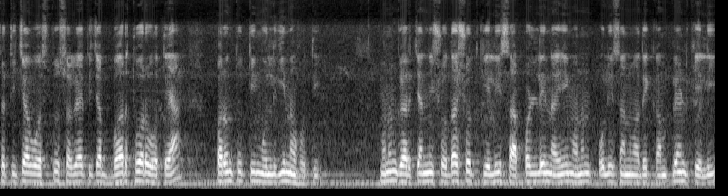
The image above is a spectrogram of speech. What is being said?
तर तिच्या वस्तू सगळ्या तिच्या बर्थवर होत्या परंतु ती मुलगी नव्हती. म्हणून घरच्यांनी शोधाशोध केली सापडली नाही म्हणून पोलिसांमध्ये कंप्लेंट केली.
